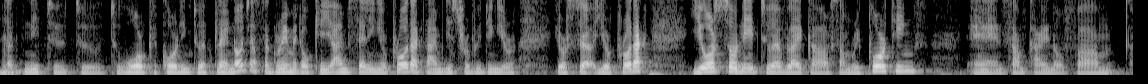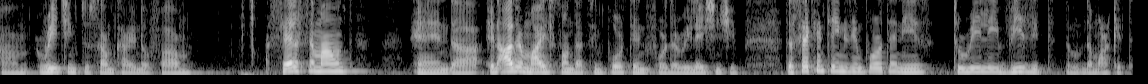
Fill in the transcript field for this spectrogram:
that need to, to, to work according to a plan, not just agreement. Okay, I'm selling your product, I'm distributing your your your product. You also need to have like uh, some reportings and some kind of um, um, reaching to some kind of um, sales amount and uh, another milestone that's important for the relationship. The second thing is important is to really visit the, the market.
